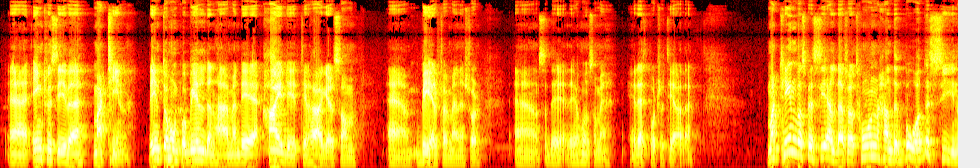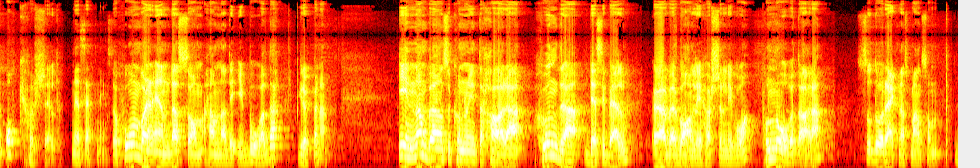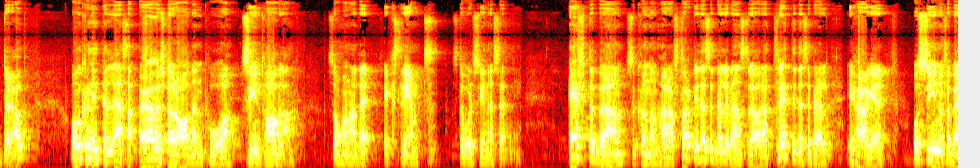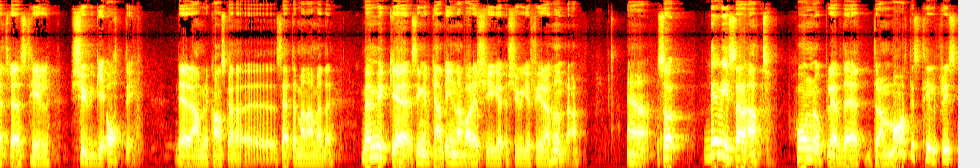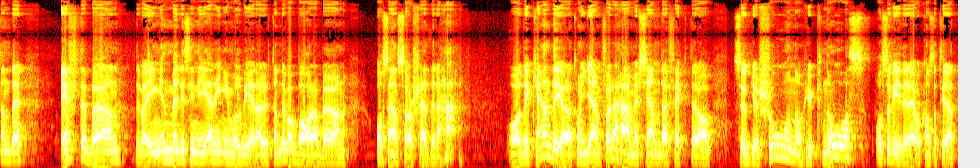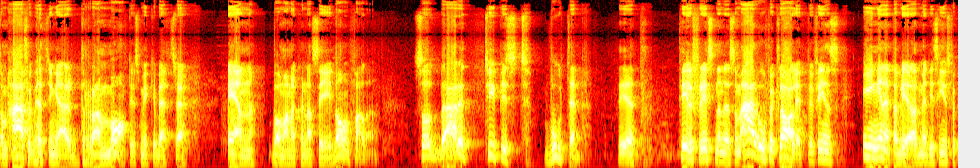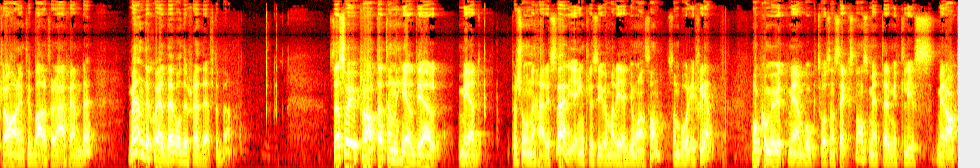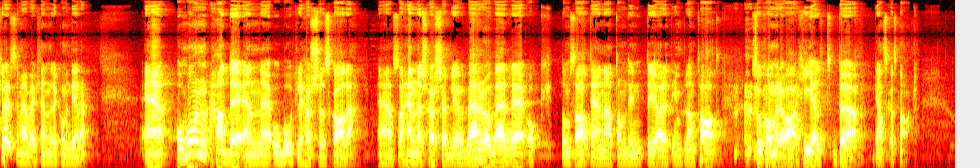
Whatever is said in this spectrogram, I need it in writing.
eh, inklusive Martin. Det är inte hon på bilden här, men det är Heidi till höger som eh, ber för människor. Eh, så det, det, är hon som är, är rätt porträtterad där. Martin var speciell därför att hon hade både syn och hörselnedsättning. Så hon var den enda som hamnade i båda grupperna. Innan bön så kunde hon inte höra 100 decibel över vanlig hörselnivå på något öra. Så då räknas man som döv. Och hon kunde inte läsa översta raden på syntavlan. Så hon hade extremt stor synnedsättning. Efter bön så kunde hon höra 40 decibel i vänstra öra, 30 decibel i höger och synen förbättrades till 2080. Det är det amerikanska eh, sättet man använder. Men mycket signifikant, innan var det 20, 2400. Eh, så det visar att hon upplevde ett dramatiskt tillfrisknande efter bön. Det var ingen medicinering involverad utan det var bara bön och sen så skedde det här. Och det kan det göra att hon jämför det här med kända effekter av suggestion och hypnos och så vidare och konstaterar att de här förbättringarna är dramatiskt mycket bättre än vad man har kunnat se i de fallen. Så det här är typiskt Voteb. Det är ett tillfrisknande som är oförklarligt. Det finns Ingen etablerad medicinsk förklaring till varför det här hände. Men det skedde och det skedde efter bön. Sen så har jag pratat en hel del med personer här i Sverige, inklusive Maria Johansson som bor i Flen. Hon kom ut med en bok 2016 som heter Mitt livs mirakler som jag verkligen rekommenderar. Eh, och hon hade en eh, obotlig hörselskada. Eh, så hennes hörsel blev värre och värre och de sa till henne att om du inte gör ett implantat så kommer du vara helt döv ganska snart.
